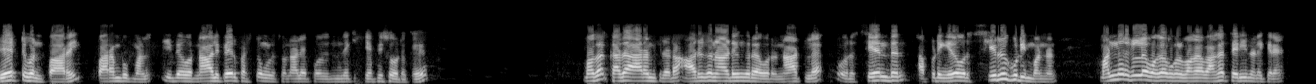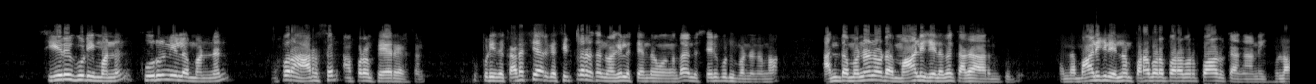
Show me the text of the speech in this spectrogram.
வேட்டுவன் பாறை பரம்பு மலை. இதை ஒரு நாலு பேர் ஃபர்ஸ்ட் உங்களுக்கு சொன்னாலே போதும் இன்னைக்கு எபிசோடுக்கு முத கதை ஆரம்பிக்கிற இடம் அருகநாடுங்கிற ஒரு நாட்டுல ஒரு சேந்தன் அப்படிங்கிற ஒரு சிறுகுடி மன்னன். மன்னர்கள வகை வகை வகை வகை தெரியும் நினைக்கிறேன். சிறுகுடி மன்னன் குறுநில மன்னன் அப்புறம் அரசன் அப்புறம் பேரரசன். இப்படி இந்த கடைசியா இருக்க சிற்றரசன் வகையில சேர்ந்தவங்க தான் இந்த சிறுகுடி மன்னன் அந்த மன்னனோட மாளிகையில தான் கதை ஆரம்பிக்குது. அந்த மாளிகையில எல்லாம் பரபர பரபரப்பா இருக்காங்க அன்னைக்கு ஃபுல்லா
